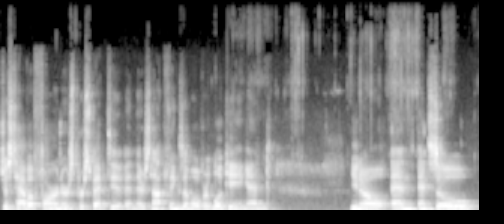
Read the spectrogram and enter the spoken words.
just have a foreigner's perspective and there's not things I'm overlooking and you know and and so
